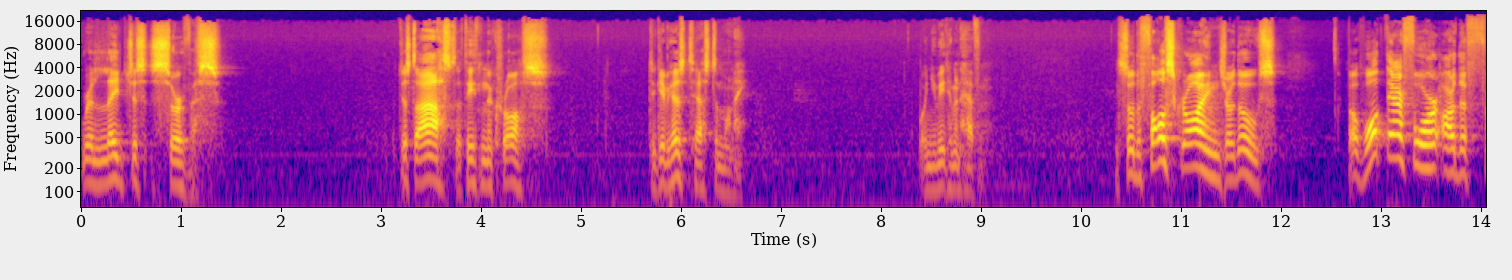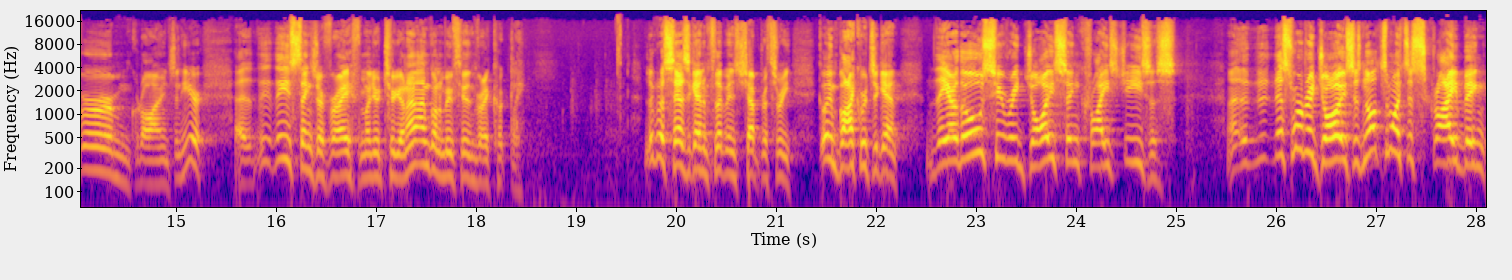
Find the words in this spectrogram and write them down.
religious service. Just ask the thief on the cross to give you his testimony when you meet him in heaven. And so the false grounds are those. But what, therefore, are the firm grounds? And here, uh, th- these things are very familiar to you, and I'm going to move through them very quickly. Look what it says again in Philippians chapter 3. Going backwards again. They are those who rejoice in Christ Jesus. Uh, th- this word rejoice is not so much describing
